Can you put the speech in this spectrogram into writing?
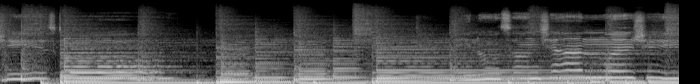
she's gone. she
